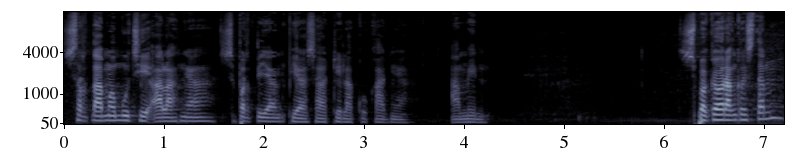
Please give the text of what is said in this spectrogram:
serta memuji Allahnya seperti yang biasa dilakukannya. Amin. Sebagai orang Kristen,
